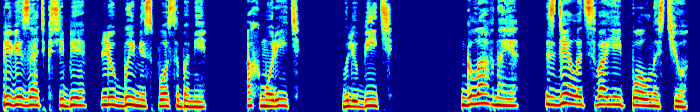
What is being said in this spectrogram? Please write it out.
привязать к себе любыми способами, охмурить, влюбить. Главное сделать своей полностью,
